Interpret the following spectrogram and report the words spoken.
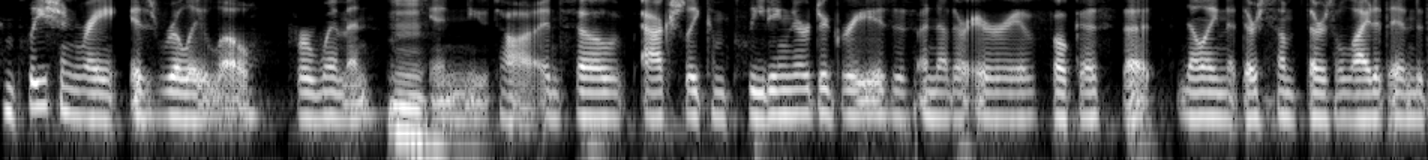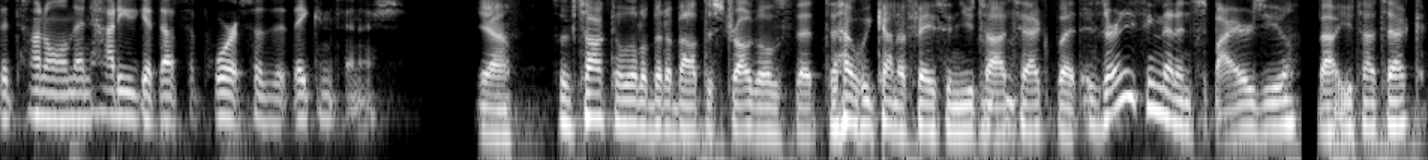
completion rate is really low for women mm. in Utah. And so actually completing their degrees is another area of focus that knowing that there's some there's a light at the end of the tunnel and then how do you get that support so that they can finish? Yeah. So we've talked a little bit about the struggles that uh, we kind of face in Utah mm-hmm. Tech, but is there anything that inspires you about Utah Tech?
